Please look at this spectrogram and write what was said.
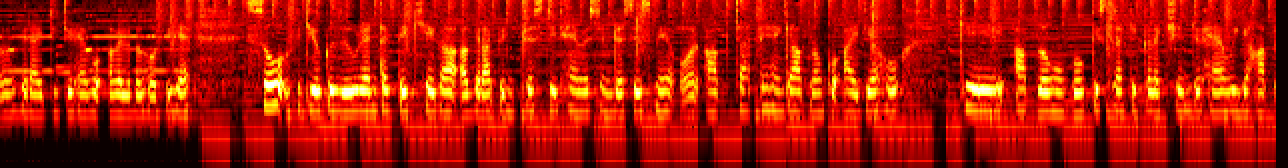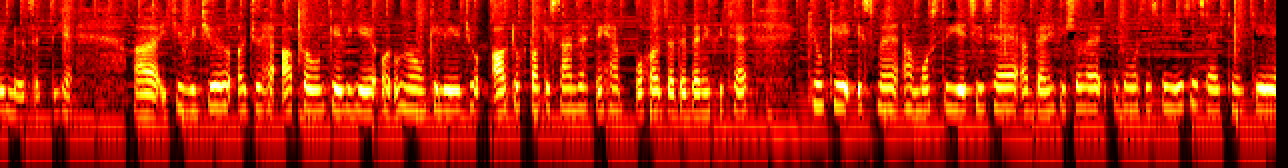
वैरायटी जो है वो अवेलेबल होती है। सो so, वीडियो को ज़रूर एंड तक देखिएगा अगर आप इंटरेस्टेड हैं वेस्टर्न ड्रेसेस में और आप चाहते हैं कि आप लोगों को आइडिया हो कि आप लोगों को किस तरह की कलेक्शन जो है वो यहाँ पे मिल सकती है। आ, ये वीडियो जो है आप लोगों के लिए और उन लोगों के लिए जो आउट ऑफ़ पाकिस्तान रहते हैं बहुत ज़्यादा बेनिफिट है। क्योंकि इसमें मोस्टली ये चीज़ है बेनिफिशियल है, क्योंकि मोस्टली इसमें ये चीज़ है क्योंकि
